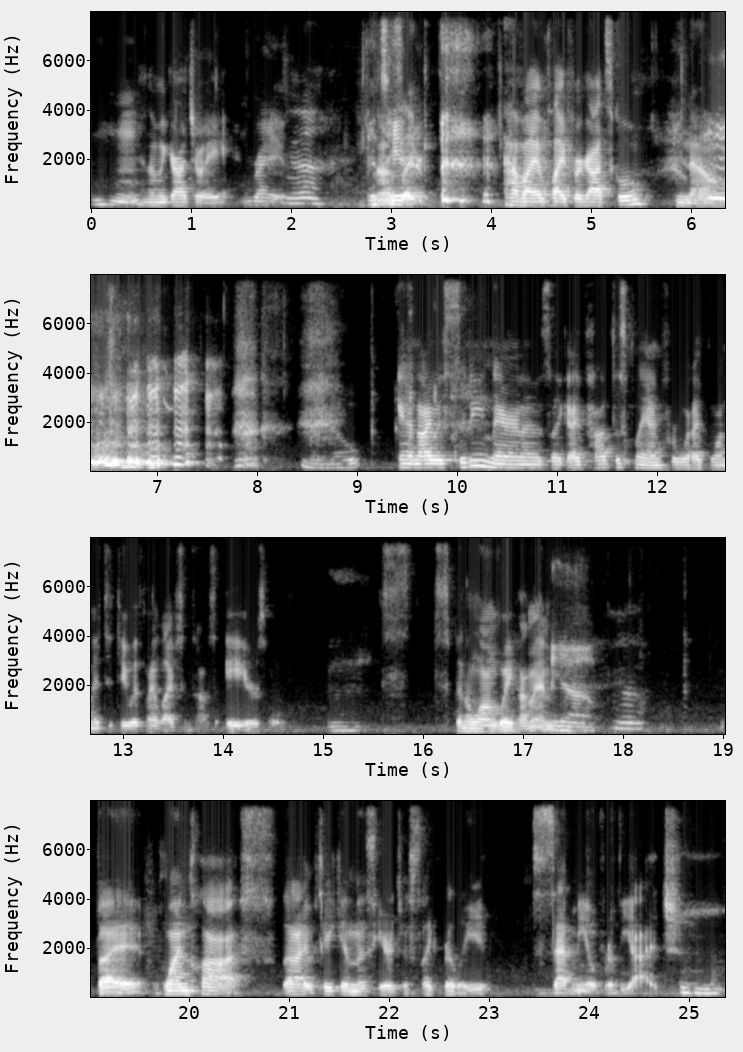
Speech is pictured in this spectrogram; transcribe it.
hmm and then we graduate." Right. Yeah. It's I was here. Have I applied for grad school? No. nope. And I was sitting there and I was like, I've had this plan for what I've wanted to do with my life since I was eight years old. Mm, It's, it's been a long way coming. Yeah. Yeah. But one class that I've taken this year just like really set me over the edge. Mhm.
